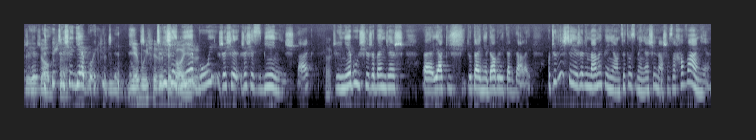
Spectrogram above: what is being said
Czyli dobrze. Czyli się nie bój. Czyli nie bój się, Czyli że się, się boisz. nie bój, że się, że się zmienisz, tak? Tak. Czyli nie bój się, że będziesz jakiś tutaj niedobry i tak dalej. Oczywiście, jeżeli mamy pieniądze, to zmienia się nasze zachowanie,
